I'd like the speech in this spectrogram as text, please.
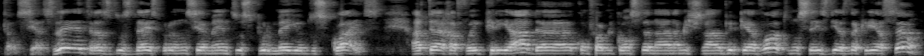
Então, se as letras dos dez pronunciamentos por meio dos quais a terra foi criada, conforme consta na, na Mishnah no Pirkei Avot, nos seis dias da criação,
